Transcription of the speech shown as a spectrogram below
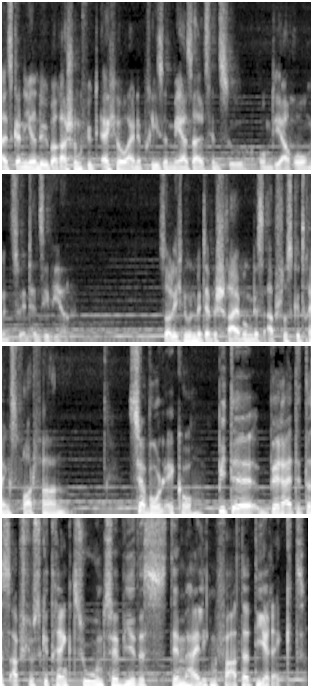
Als garnierende Überraschung fügt Echo eine Prise Meersalz hinzu, um die Aromen zu intensivieren. Soll ich nun mit der Beschreibung des Abschlussgetränks fortfahren? Sehr wohl, Echo. Bitte bereitet das Abschlussgetränk zu und serviert es dem Heiligen Vater direkt.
